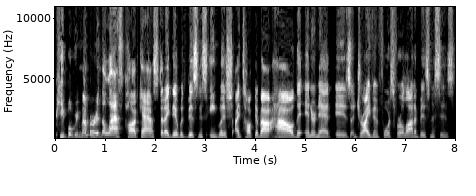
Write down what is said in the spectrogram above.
People, remember in the last podcast that I did with Business English, I talked about how the internet is a driving force for a lot of businesses.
